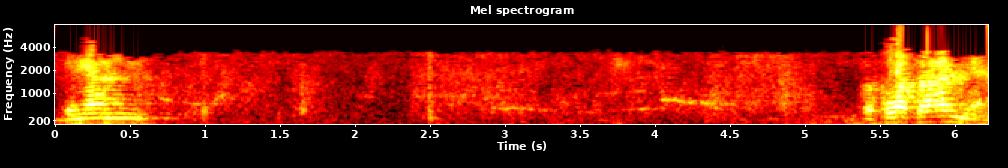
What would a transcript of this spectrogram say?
dengan kekuasaannya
